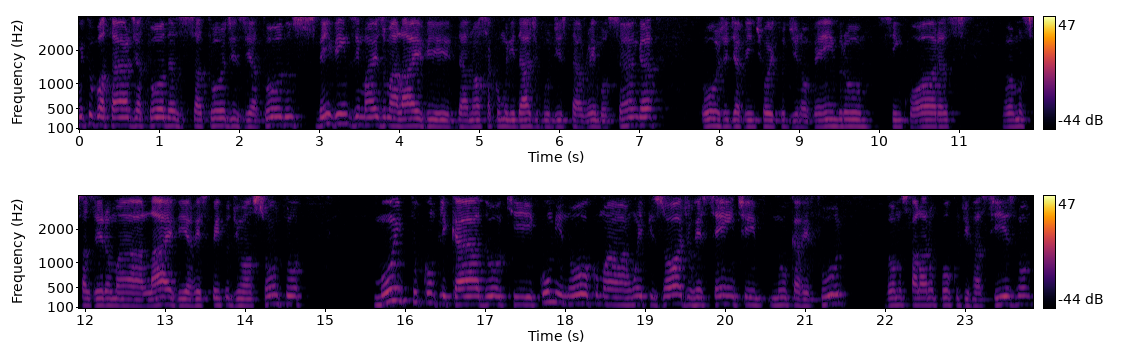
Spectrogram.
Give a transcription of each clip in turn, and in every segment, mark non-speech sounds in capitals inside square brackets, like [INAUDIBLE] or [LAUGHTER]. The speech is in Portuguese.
Muito boa tarde a todas, a todos e a todos. Bem-vindos em mais uma live da nossa comunidade budista Rainbow Sangha. Hoje, dia 28 de novembro, 5 horas, vamos fazer uma live a respeito de um assunto muito complicado que culminou com uma, um episódio recente no Carrefour. Vamos falar um pouco de racismo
